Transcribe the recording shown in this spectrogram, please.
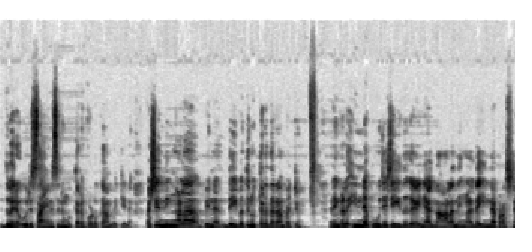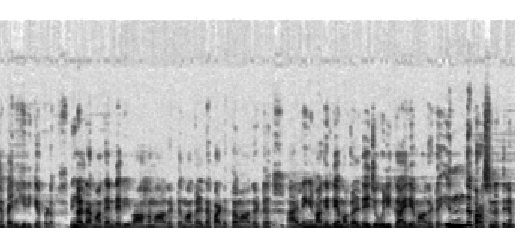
ഇതുവരെ ഒരു സയൻസിനും ഉത്തരം കൊടുക്കാൻ പറ്റില്ല പക്ഷേ നിങ്ങൾ പിന്നെ ദൈവത്തിന് ഉത്തരം തരാൻ പറ്റും. നിങ്ങൾ ഇന്ന പൂജ ചെയ്തു കഴിഞ്ഞാൽ നാളെ നിങ്ങളുടെ ഇന്ന പ്രശ്നം പരിഹരിക്കപ്പെടും. നിങ്ങളുടെ മകന്റെ വിവാഹമാകട്ടെ മകളുടെ പഠിത്തമാകട്ടെ അല്ലെങ്കിൽ മകന്റെ മകളുടെ ജോലിക്കാര്യമാകട്ടെ എന്ത് പ്രശ്നത്തിനും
